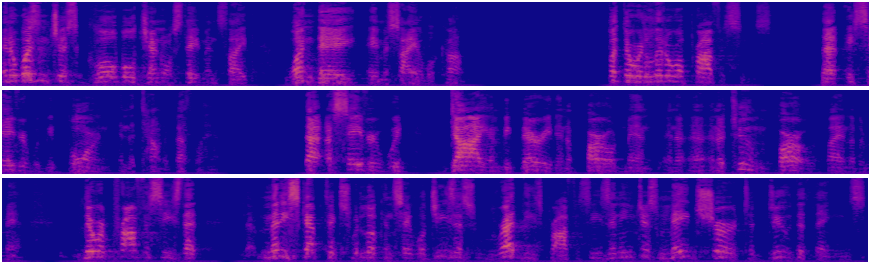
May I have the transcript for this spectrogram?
And it wasn't just global general statements like, one day a Messiah will come. But there were literal prophecies that a Savior would be born in the town of Bethlehem, that a Savior would die and be buried in a borrowed man, in a, in a tomb borrowed by another man. There were prophecies that many skeptics would look and say, well, Jesus read these prophecies and he just made sure to do the things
